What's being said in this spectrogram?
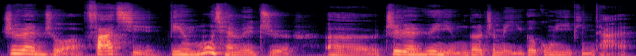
志愿者发起，并目前为止呃志愿运营的这么一个公益平台。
